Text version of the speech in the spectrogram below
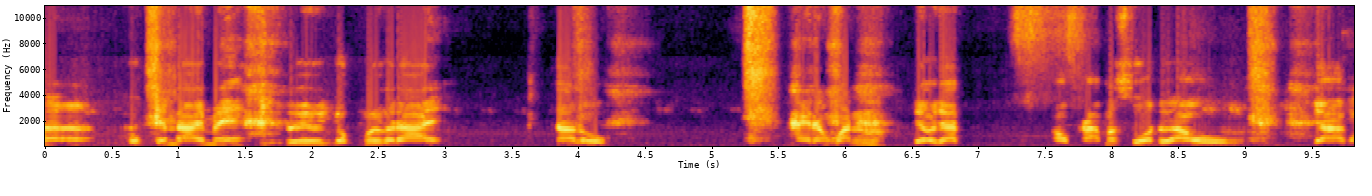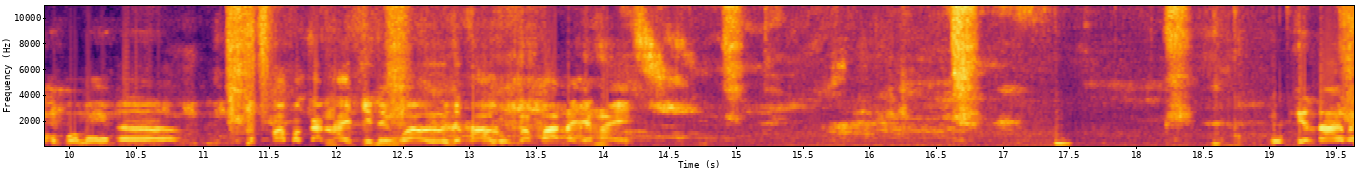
นะลูกเขียนได้ไหมหรือยกมือก็ได้ ถ้าลูก ให้รางวัลเดี๋ยวจะเอาพระมาสวดหรือเอา อยากให้พ่อแม่เอ่อมาประกันให้ทีหนึ่งว่าเออจะพาลูกกลับบ้านได้ยังไงลูกเขียนได้ไหม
